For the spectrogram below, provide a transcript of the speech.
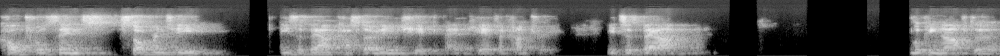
cultural sense, sovereignty is about custodianship and care for country. It's about looking after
